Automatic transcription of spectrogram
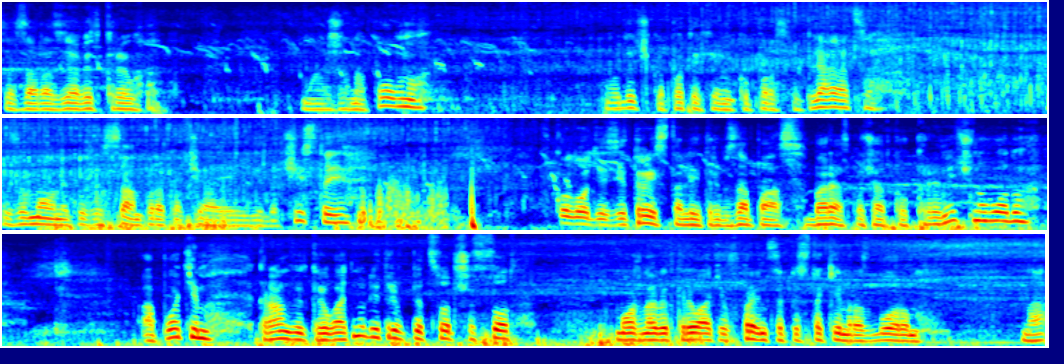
Це зараз я відкрив майже наповну. Водичка потихеньку просвітляється. Замовник уже сам прокачає її до чистої. В колодязі 300 літрів запас бере спочатку криничну воду, а потім кран відкривати ну, літрів 500-600. Можна відкривати в принципі з таким розбором на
